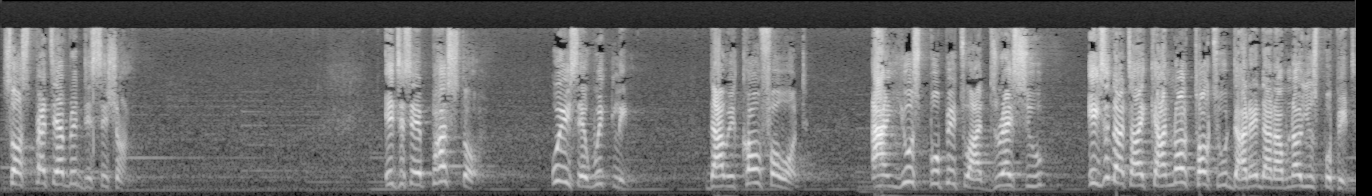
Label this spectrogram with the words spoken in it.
suspect every decision. It is a pastor who is a weakling that will come forward and use pulpit to address you. Is it that I cannot talk to you direct that I will not use pulpit?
